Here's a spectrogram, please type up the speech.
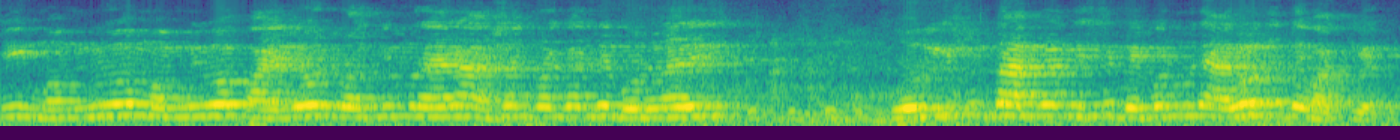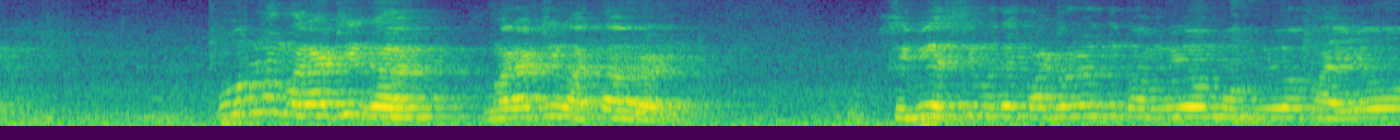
की मम्मी व मम्मी व पाहिजे ट्रॉफीम राहिला अशा प्रकारचे बोलणारी पोरगी सुद्धा आपल्याला दिसते. पेपरमध्ये आलं होतं ते वाक्य. पूर्ण मराठी घर मराठी वातावरण. सीबीएसई मध्ये पाठवलं ती मम्मी हो मम्मी हो पाहिजे हो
